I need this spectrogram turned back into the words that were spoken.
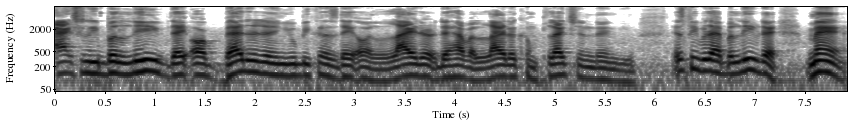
actually believe they are better than you because they are lighter, they have a lighter complexion than you. There's people that believe that. Man,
